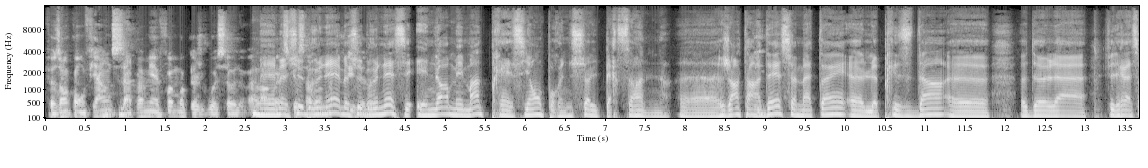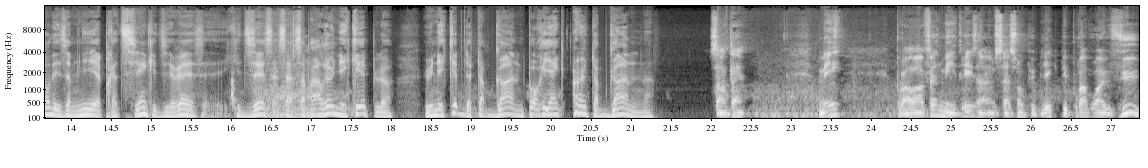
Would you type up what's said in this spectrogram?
faisons confiance. C'est la première fois, moi, que je vois ça. Là. Mais Monsieur Brunet, Monsieur Brunet, c'est énormément de pression pour une seule personne. Euh, J'entendais ce matin euh, le président euh, de la Fédération des omnipraticiens qui dirait, qui disait, ça, ça, ça prendrait une équipe, là, une équipe de Top Gun, pas rien qu'un Top Gun. S'entend. Mais pour avoir fait une maîtrise en administration publique, puis pour avoir vu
